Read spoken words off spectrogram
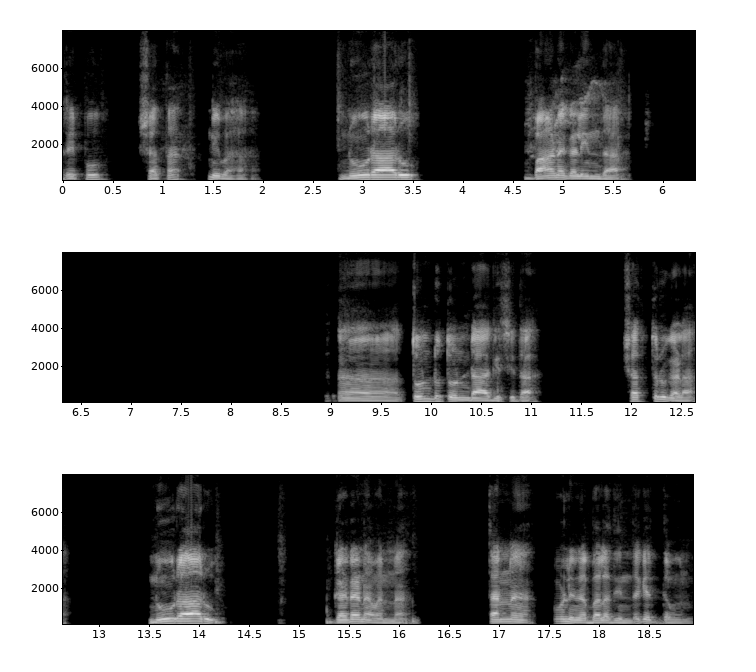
ರಿಪು ಶತ ನಿವಹ ನೂರಾರು ಬಾಣಗಳಿಂದ ತುಂಡು ತುಂಡಾಗಿಸಿದ ಶತ್ರುಗಳ ನೂರಾರು ಗಡಣವನ್ನ ತನ್ನ ತೋಳಿನ ಬಲದಿಂದ ಗೆದ್ದವನು.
